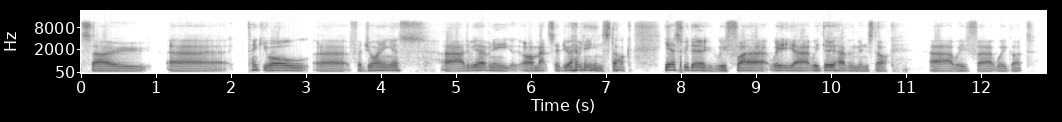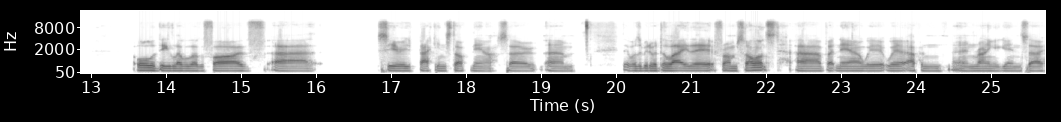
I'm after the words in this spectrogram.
so uh, thank you all uh, for joining us. Uh, do we have any? Oh, Matt said, do you have any in stock? Yes, we do. We've uh, we uh, we do have them in stock. Uh, we've uh, we got all of the level of five series back in stock now. So um, there was a bit of a delay there from Solinst, uh, but now we're we're up and, and running again. So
